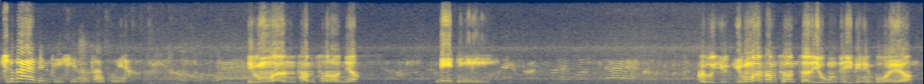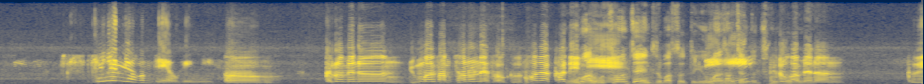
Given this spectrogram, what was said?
추가 할인 되시는 거고요. 6만 3천 원이요? 네네. 그 6만 3천 원짜리 요금제 이름이 뭐예요? 슬림 요금제요, 고객님. 어. 그러면은 6만 3천 원에서 그 선약 할인이 5만 5천 원짜리 들어봤어. 또 6만 3천 또 처음 들어가면은 그게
